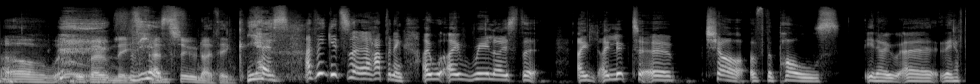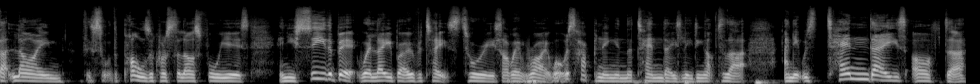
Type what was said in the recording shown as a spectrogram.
Oh, if only. Yes. And soon, I think. yes, I think it's uh, happening. I, I realised that I, I looked at a chart of the polls. You know, uh, they have that line, sort of the polls across the last four years, and you see the bit where Labour overtakes Tories. I went, right, what was happening in the 10 days leading up to that? And it was 10 days after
